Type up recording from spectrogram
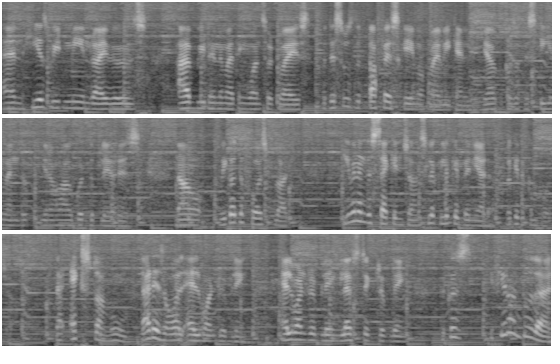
and he has beaten me in rivals. I've beaten him I think once or twice, but this was the toughest game of my weekend league, yeah, because of his team and the, you know how good the player is. Now we got the first blood. Even in the second chance, look look at Ben Yedder, look at the composure. That extra move, that is all L1 dribbling. L1 dribbling, left stick dribbling. Because if you don't do that,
